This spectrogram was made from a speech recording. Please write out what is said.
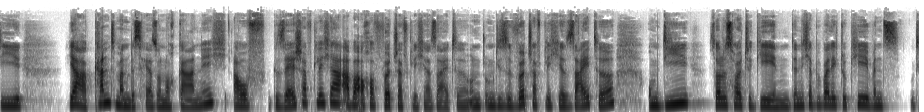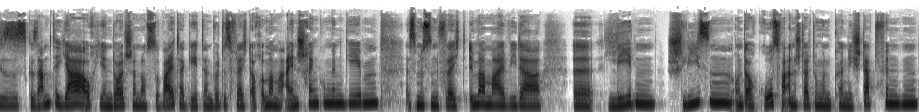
die ja, kannte man bisher so noch gar nicht, auf gesellschaftlicher, aber auch auf wirtschaftlicher Seite. Und um diese wirtschaftliche Seite, um die soll es heute gehen. Denn ich habe überlegt, okay, wenn es dieses gesamte Jahr auch hier in Deutschland noch so weitergeht, dann wird es vielleicht auch immer mal Einschränkungen geben. Es müssen vielleicht immer mal wieder äh, Läden schließen und auch Großveranstaltungen können nicht stattfinden.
